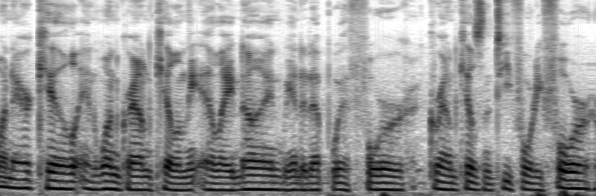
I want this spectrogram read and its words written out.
one air kill and one ground kill in the LA-9. We ended up with four ground kills in the T-44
